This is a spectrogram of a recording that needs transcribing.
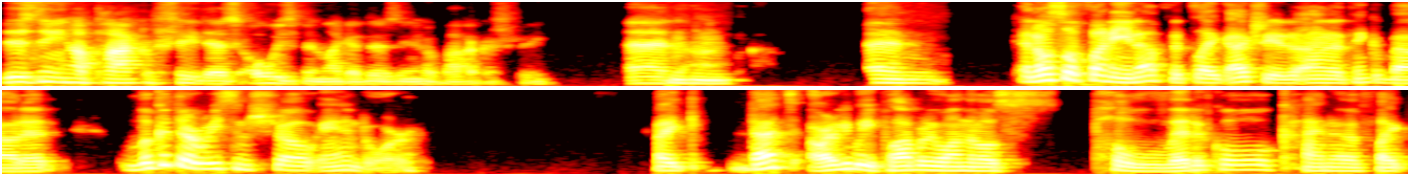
Disney hypocrisy. There's always been like a Disney hypocrisy, and mm-hmm. and and also funny enough, it's like actually, I think about it. Look at their recent show Andor. Like that's arguably probably one of the most political kind of like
